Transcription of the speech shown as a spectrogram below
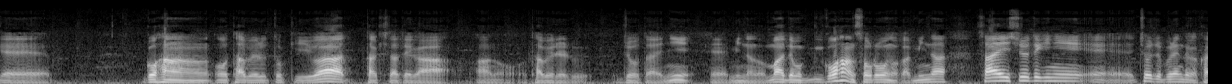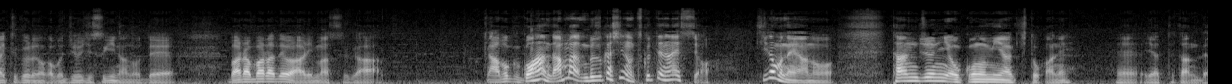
えー、ご飯を食べるときは炊きたてがあの食べれる状態に、えー、みんなの、まあでもご飯揃うのがみんな最終的に、えー、長女ブレンダーが帰ってくるのがもう10時過ぎなので、バラバラではありますが、あ、僕ご飯あんま難しいの作ってないですよ。昨日もね、あの、単純にお好み焼きとかね、えー、やってたんで。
